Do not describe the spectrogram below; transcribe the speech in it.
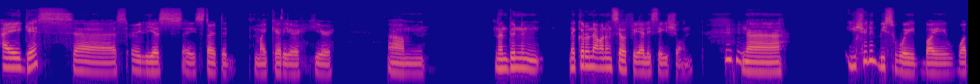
I guess uh, as early as I started my career here, um, nandun, nagkaroon ako ng self-realization Mhm. na you shouldn't be swayed by what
